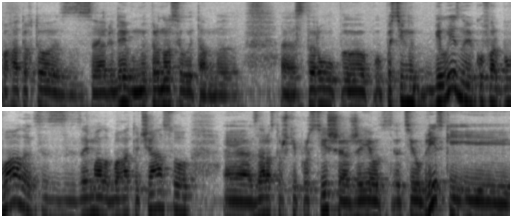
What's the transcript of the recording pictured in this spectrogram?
багато хто з людей ми приносили там. Е, стару е, постільну білизну, яку фарбували. Це займало багато часу. Е, Зараз трошки простіше, адже є ці обрізки, і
